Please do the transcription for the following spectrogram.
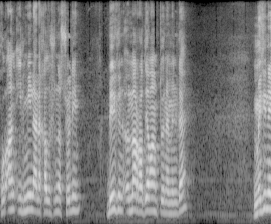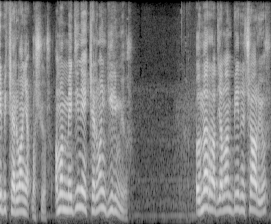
Kur'an ilmiyle alakalı şunu da söyleyeyim. Bir gün Ömer radıyallahu anh döneminde Medine'ye bir kervan yaklaşıyor. Ama Medine'ye kervan girmiyor. Ömer radıyallahu anh birini çağırıyor.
